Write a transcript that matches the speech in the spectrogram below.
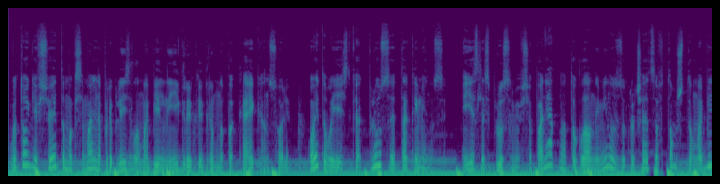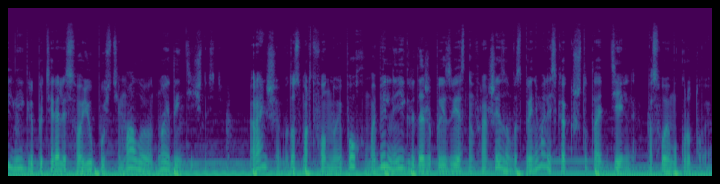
В итоге все это максимально приблизило мобильные игры к играм на ПК и консоли. У этого есть как плюсы, так и минусы. И если с плюсами все понятно, то главный минус заключается в том, что мобильные игры потеряли свою, пусть и малую, но идентичность. Раньше, в досмартфонную эпоху, мобильные игры даже по известным франшизам воспринимались как что-то отдельное, по-своему крутое.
